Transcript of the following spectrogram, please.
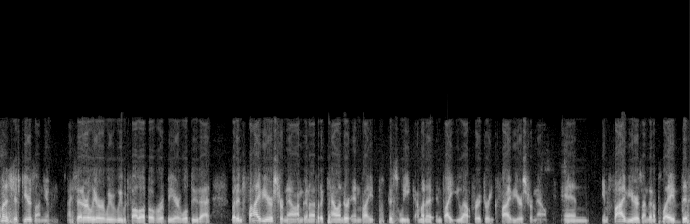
I'm going to shift gears on you. I said earlier we, we would follow up over a beer. We'll do that. But in five years from now, I'm going to put a calendar invite this week. I'm going to invite you out for a drink five years from now. And in five years, I'm going to play this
